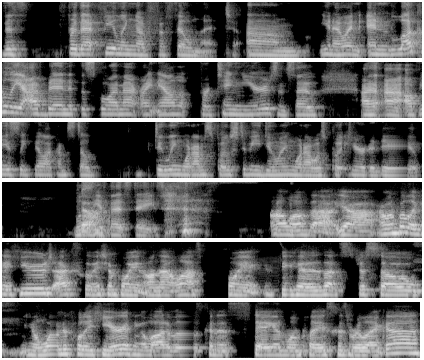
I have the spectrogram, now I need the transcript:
the for that feeling of fulfillment. Um you know and and luckily i've been at the school i'm at right now for 10 years. And so i, I obviously feel like i'm still doing what i'm supposed to be doing what i was put here to do. We'll yeah. see if that stays. I love that. Yeah. I want to put like a huge exclamation point on that last point because that's just so you know wonderful to hear. I think a lot of us kind of stay in one place because we're like, ah,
